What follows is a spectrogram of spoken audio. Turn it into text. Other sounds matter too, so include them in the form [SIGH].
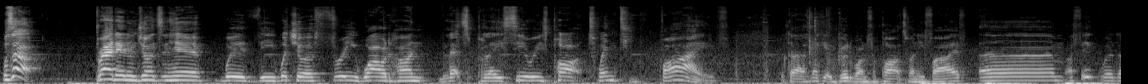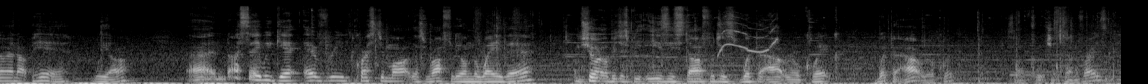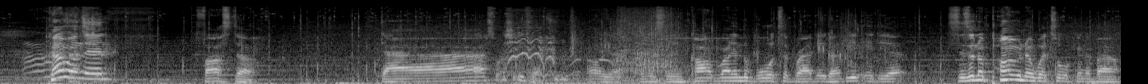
What's up? Brad Aidan Johnson here with the Witcher 3 Wild Hunt Let's Play Series Part 25. Look at that, let's make it a good one for Part 25. Um, I think we're going up here. We are. And I say we get every question mark that's roughly on the way there. I'm sure it'll be just be easy stuff. We'll just whip it out real quick. Whip it out real quick. It's an unfortunate turn of phrase. Come on then! Faster. That's what she said. Oh yeah, obviously. Can't run in the water, Bradley. Don't be an idiot. This is an opponent we're talking about.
